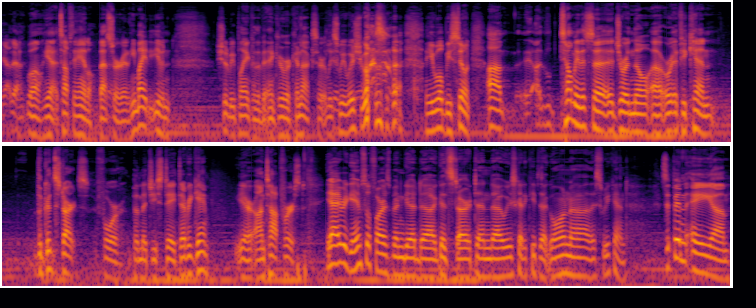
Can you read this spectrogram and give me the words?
Yeah, yeah. Well, yeah, tough to handle. Boeser, and he might even should be playing for the Vancouver Canucks, or at least we wish he was. he will be soon. Um, tell me this, uh, Jordan, though, uh, or if you can, the good starts for Bemidji State. Every game, you're on top first. Yeah, every game so far has been good. Uh, good start, and uh, we just got to keep that going uh, this weekend. Has it been a um,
